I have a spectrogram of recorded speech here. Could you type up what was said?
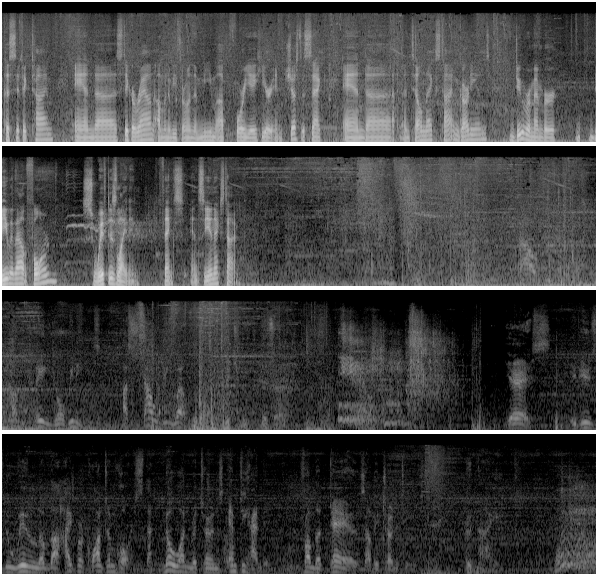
Pacific time. And uh, stick around, I'm going to be throwing the meme up for you here in just a sec. And uh, until next time, Guardians, do remember be without form, swift as lightning. Thanks, and see you next time. horse that no one returns empty-handed from the dares of eternity. Good night.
